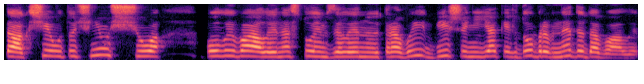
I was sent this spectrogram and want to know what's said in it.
Так, ще уточню, що поливали настоєм зеленої трави, більше ніяких добрив не додавали.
